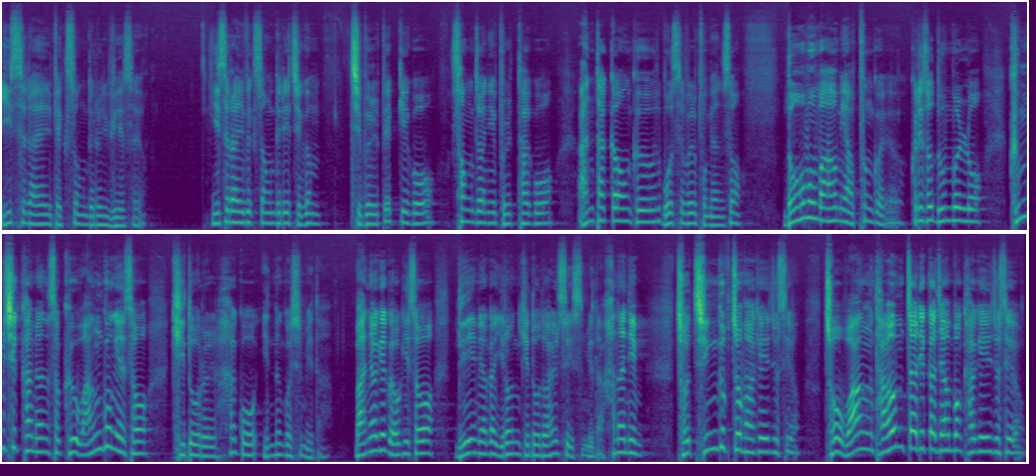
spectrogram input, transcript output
이스라엘 백성들을 위해서요. 이스라엘 백성들이 지금 집을 뺏기고 성전이 불타고 안타까운 그 모습을 보면서 너무 마음이 아픈 거예요. 그래서 눈물로 금식하면서 그 왕궁에서 기도를 하고 있는 것입니다. 만약에 여기서 느헤미야가 이런 기도도 할 수 있습니다. 하나님, 저 진급 좀 하게 해주세요. 저 왕 다음 자리까지 한번 가게 해주세요.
